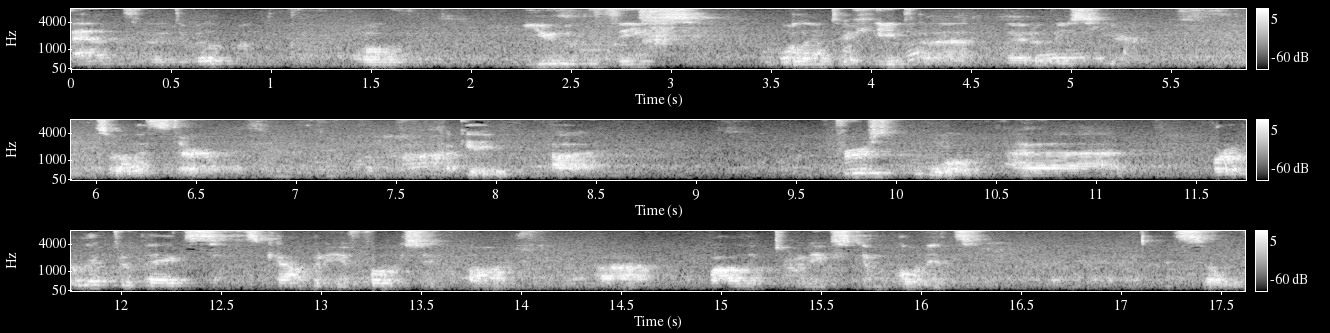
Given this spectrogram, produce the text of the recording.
and uh, development of new things we're going to hit uh, later this year. So let's start. Okay, uh, first of all, uh, Electrotex is a company focusing on uh, power electronics components. So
